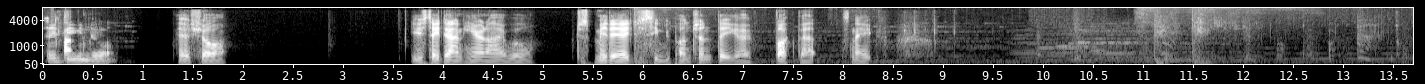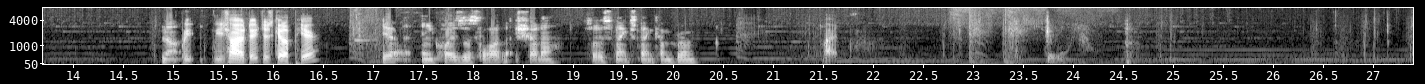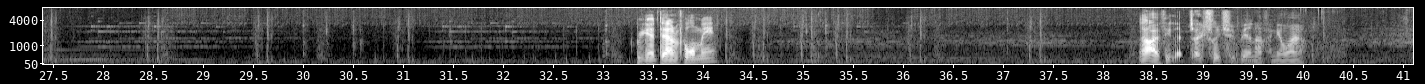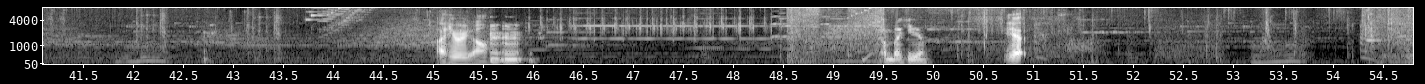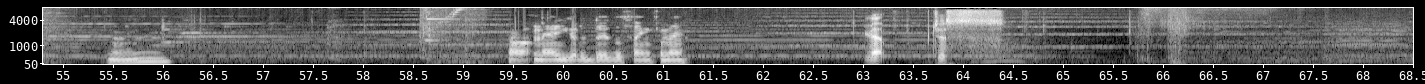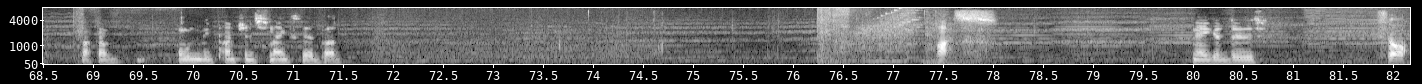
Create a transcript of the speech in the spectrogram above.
See if Uh, you can do it. Yeah, sure. You stay down here and I will. Just mid-air, you see me punching? There you go. Fuck that. Snake. No. What you trying to do? Just get up here? Yeah, and close the slide shutter so the snakes don't come through. Right. Bring it down for me. No, I think that actually should be enough anyway. Ah, here we are. Mm-mm. Come back here. Yeah. Mm. Alright, now you gotta do the thing for me. Yep. Just Fuck, I wouldn't be punching snakes there, bud. nice. Now you gotta do this. Sure.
